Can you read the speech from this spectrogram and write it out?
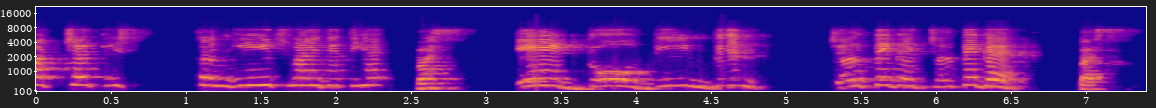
मच्छर की संगीत सुनाई देती है। बस एक, दो, तीन दिन चलते गए चलते गए। बस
